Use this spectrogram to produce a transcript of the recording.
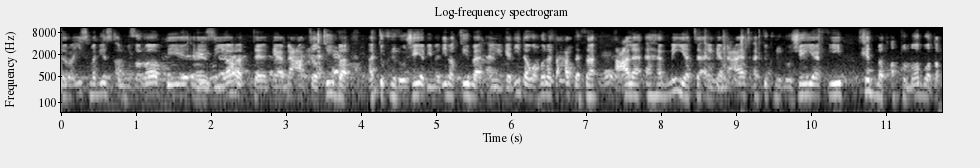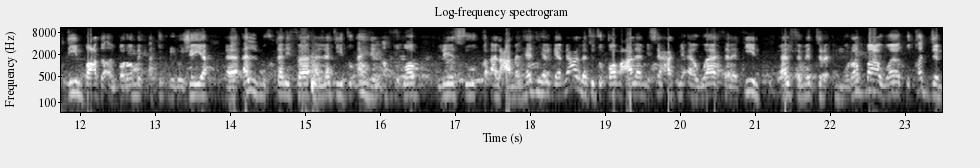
رئيس مجلس الوزراء بزيارة جامعة طيبة التكنولوجية بمدينة طيبة الجديدة. وهنا تحدث على أهمية الجامعات التكنولوجية في خدمة الطلاب وتقديم بعض البرامج التكنولوجية المختلفة التي تؤهل الطلاب لسوق العمل. هذه الجامعة التي تقام على مساحة 130 ألف متر مربع وتقدم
